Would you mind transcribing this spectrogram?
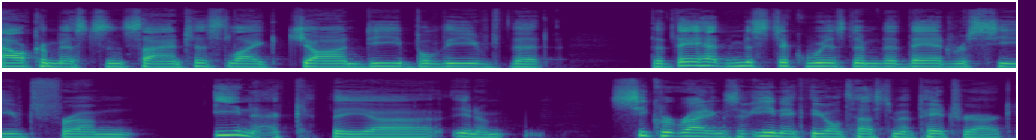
alchemists and scientists like John Dee believed that that they had mystic wisdom that they had received from Enoch, the uh, you know secret writings of Enoch, the Old Testament patriarch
